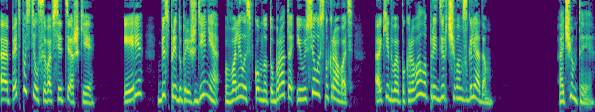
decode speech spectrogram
Опять пустился во все тяжкие. Эри без предупреждения ввалилась в комнату брата и уселась на кровать, окидывая покрывало придирчивым взглядом. «О чем ты?»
